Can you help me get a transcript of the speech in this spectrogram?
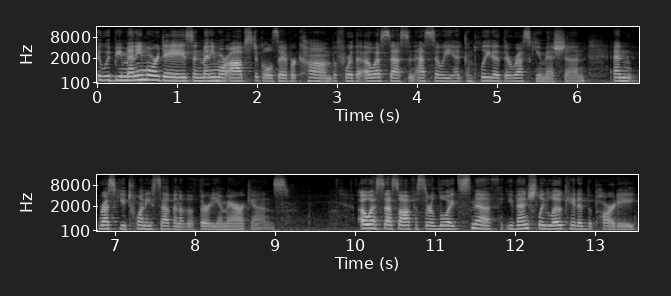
It would be many more days and many more obstacles overcome before the OSS and SOE had completed their rescue mission and rescued 27 of the 30 Americans. OSS officer Lloyd Smith eventually located the party,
